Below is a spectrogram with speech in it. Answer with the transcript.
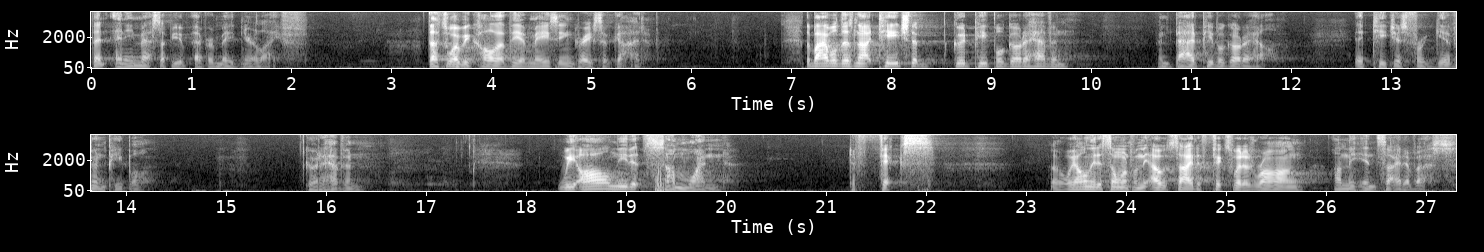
than any mess up you've ever made in your life. That's why we call it the amazing grace of God. The Bible does not teach that good people go to heaven. and bad people go to hell. It teaches forgiven people go to heaven. We all needed someone to fix. We all needed someone from the outside to fix what is wrong on the inside of us.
